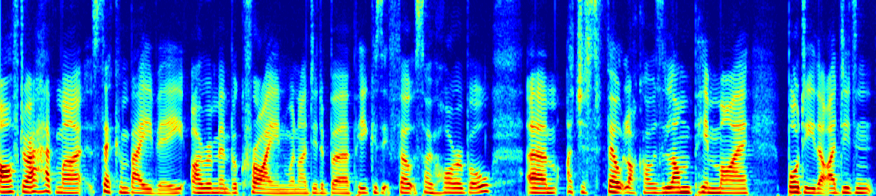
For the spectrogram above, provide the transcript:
after I had my second baby, I remember crying when I did a burpee because it felt so horrible. Um, I just felt like I was lumping my body that I didn't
